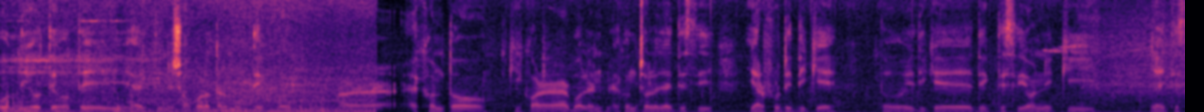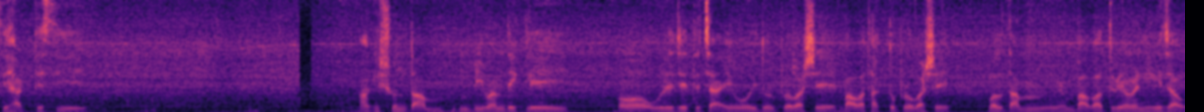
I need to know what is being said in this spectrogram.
বন্দি হতে হতে একদিন সফলতার মুখ দেখব। আর এখন তো কি করার আর বলেন, এখন চলে যাইতেছি এয়ারপোর্টের দিকে। তো এইদিকে দেখতেছি অনেক কি, যাইতেছি, হাঁটতেছি। আগে শুনতাম, বিমান দেখলেই উড়ে যেতে চাই ওই দূর প্রবাসে, বাবা থাকতো প্রবাসে। বলতাম, বাবা, তুমি আমায় নিয়ে যাও,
